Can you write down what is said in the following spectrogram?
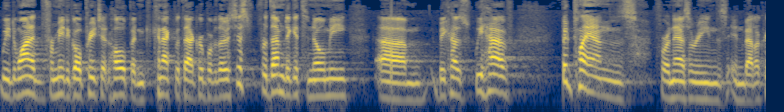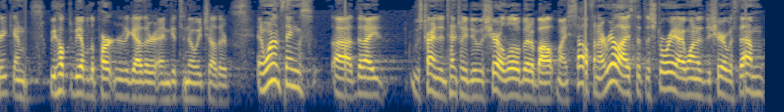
we wanted for me to go preach at Hope and connect with that group over there. It's just for them to get to know me um, because we have big plans for Nazarenes in Battle Creek, and we hope to be able to partner together and get to know each other. And one of the things uh, that I was trying to intentionally do was share a little bit about myself, and I realized that the story I wanted to share with them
